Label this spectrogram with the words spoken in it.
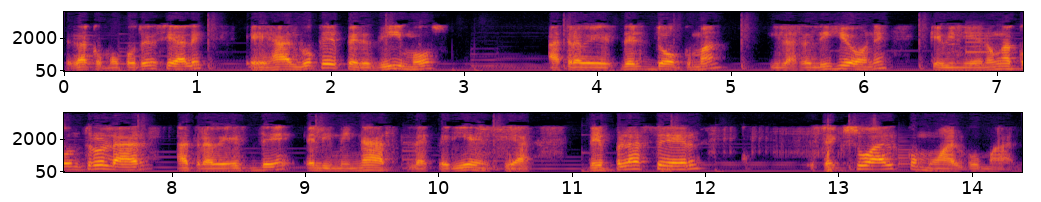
¿verdad? Como potenciales, es algo que perdimos a través del dogma y las religiones que vinieron a controlar a través de eliminar la experiencia de placer sexual como algo malo.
